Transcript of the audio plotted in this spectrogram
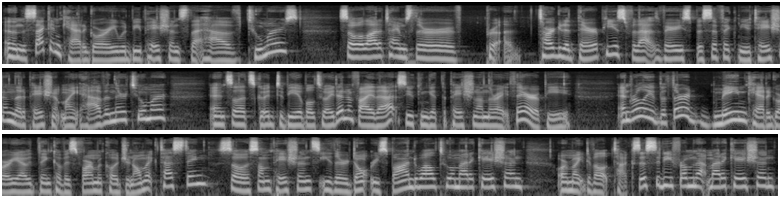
And then the second category would be patients that have tumors. So, a lot of times, there are uh, targeted therapies for that very specific mutation that a patient might have in their tumor. And so that's good to be able to identify that so you can get the patient on the right therapy. And really, the third main category I would think of is pharmacogenomic testing. So, some patients either don't respond well to a medication or might develop toxicity from that medication,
